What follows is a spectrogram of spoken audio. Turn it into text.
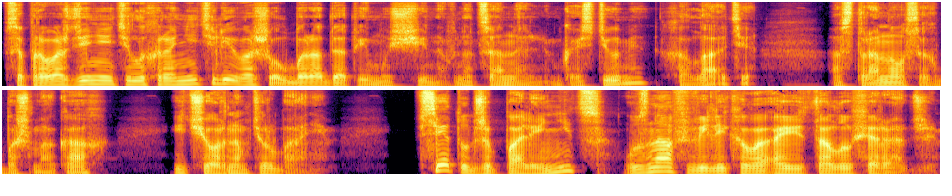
В сопровождении телохранителей вошел бородатый мужчина в национальном костюме, халате, остроносых башмаках и черном тюрбане. Все тут же пали ниц, узнав великого Аиталу Фераджи.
